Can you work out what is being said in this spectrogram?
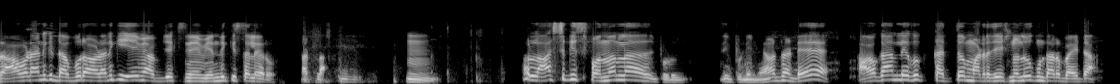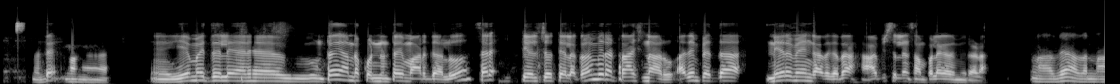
రావడానికి డబ్బు రావడానికి ఏమి అబ్జెక్షన్ ఏమి ఎందుకు ఇస్తలేరు? అట్లా. లాస్ట్కి స్పందనలా ఇప్పుడు ఇప్పుడు నేను ఏమంటే అవగాహన లేక కత్తితో మర్డర్ చేసిన వాళ్ళు ఉంటారు బయట. అంటే మన ఏమైతేలే అనే ఉంటాయి అన్న కొన్ని ఉంటాయి మార్గాలు. సరే తెలుసో తెలియక మీరు అట్లా రాసినారు. అదేం పెద్ద నేరం ఏం కాదు కదా. ఆఫీసులో చంపలే కదా మీరు ఆడ అదే అదన్నా.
